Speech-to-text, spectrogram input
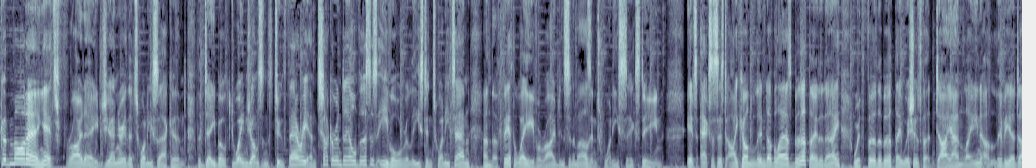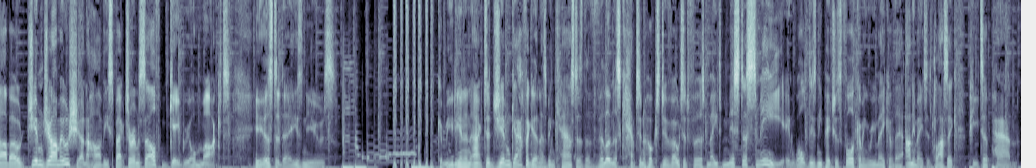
Good morning. It's Friday, January the 22nd, the day both Dwayne Johnson's Tooth Fairy and Tucker and Dale vs. Evil were released in 2010 and The Fifth Wave arrived in cinemas in 2016. It's Exorcist icon Linda Blair's birthday today, with further birthday wishes for Diane Lane, Olivia D'Abo, Jim Jarmusch, and Harvey Specter himself, Gabriel Macht. Here's today's news. Comedian and actor Jim Gaffigan has been cast as the villainous Captain Hook's devoted first mate, Mr. Smee, in Walt Disney Pictures' forthcoming remake of their animated classic, Peter Pan.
